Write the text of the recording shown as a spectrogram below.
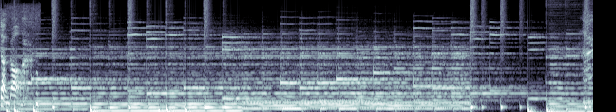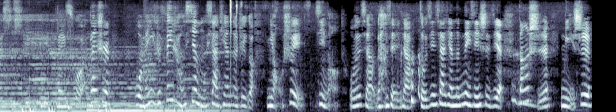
长高。错，但是。我们一直非常羡慕夏天的这个秒睡技能，我们想了解一下走进夏天的内心世界。当时你是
